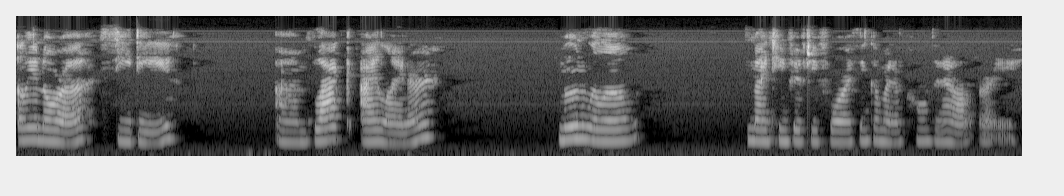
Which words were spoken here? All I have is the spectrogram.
Eleonora CD, um, Black Eyeliner, Moon Willow, 1954. I think I might have called it out already.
